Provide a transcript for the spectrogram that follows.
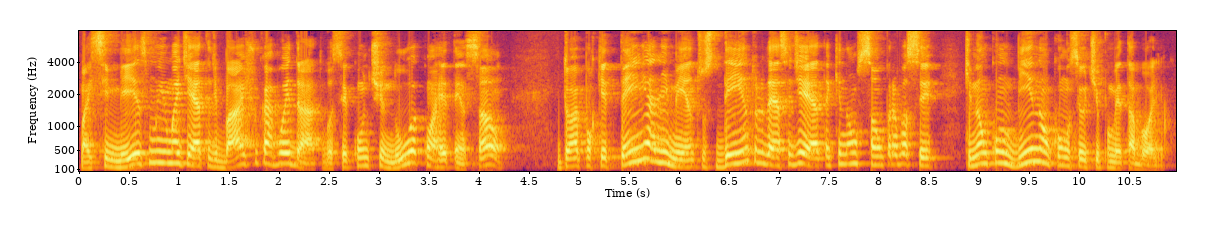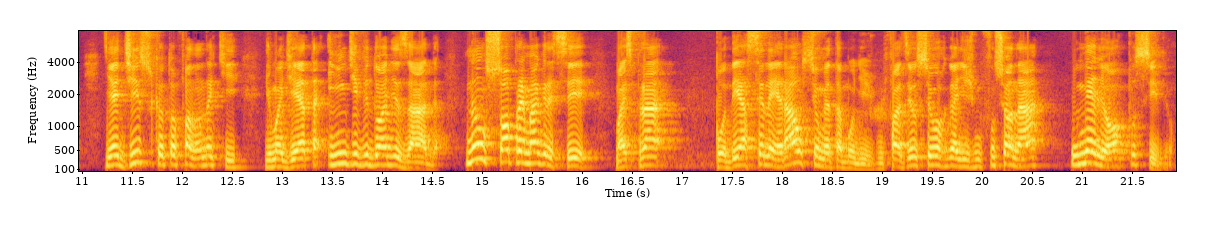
Mas se mesmo em uma dieta de baixo carboidrato você continua com a retenção, então é porque tem alimentos dentro dessa dieta que não são para você que não combinam com o seu tipo metabólico. E é disso que eu estou falando aqui, de uma dieta individualizada, não só para emagrecer, mas para poder acelerar o seu metabolismo e fazer o seu organismo funcionar o melhor possível.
